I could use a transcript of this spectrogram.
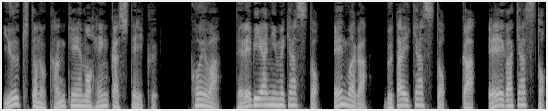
勇気との関係も変化していく。声は、テレビアニメキャスト、演話が、舞台キャスト、が、映画キャスト。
